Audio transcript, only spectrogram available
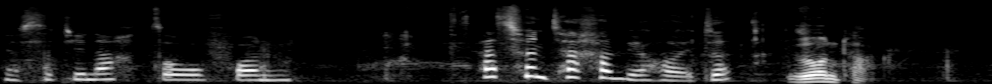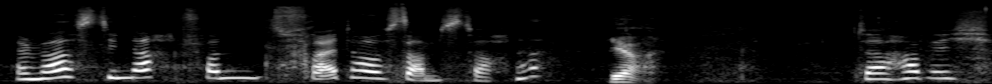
Jetzt ist die Nacht so von. Was für einen Tag haben wir heute? Sonntag. Dann war es die Nacht von Freitag auf Samstag, ne? Ja. Da habe ich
